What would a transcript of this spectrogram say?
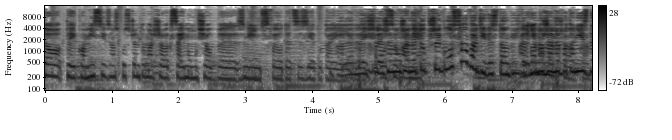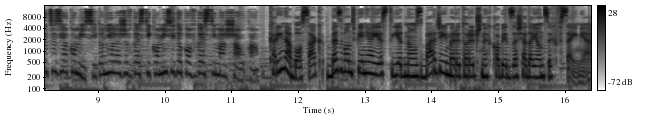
do tej komisji, w związku z czym to marszałek Sejmu musiałby zmienić swoją decyzję tutaj. Ale e, myślę, że możemy to przegłosować i wystąpić Ale do nie możemy, bo marszałka. to nie jest decyzja komisji. To nie leży w gestii komisji, tylko w gestii marszałka. Karina Bosak bez wątpienia jest jedną z bardziej merytorycznych kobiet zasiadających w Sejmie.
